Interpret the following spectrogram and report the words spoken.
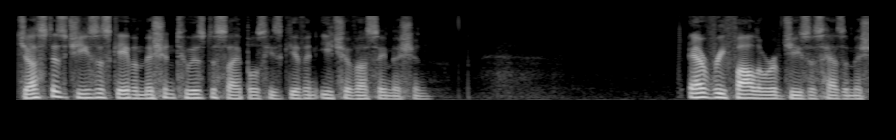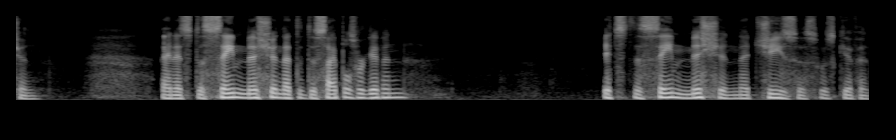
Just as Jesus gave a mission to his disciples, he's given each of us a mission. Every follower of Jesus has a mission. And it's the same mission that the disciples were given. It's the same mission that Jesus was given.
